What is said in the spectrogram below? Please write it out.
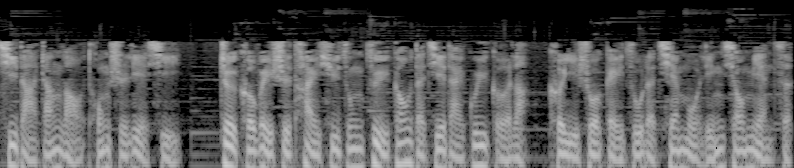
七大长老同时列席，这可谓是太虚宗最高的接待规格了，可以说给足了千木凌霄面子。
